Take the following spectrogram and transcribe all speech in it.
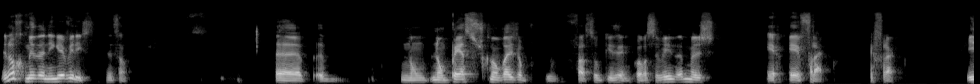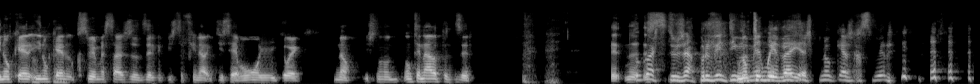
Eu não recomendo a ninguém ver isto, atenção. Uh, não, não peço que não vejam porque façam o que quiserem com a vossa vida, mas é, é fraco, é fraco. E não quero, okay. e não quero receber mensagens a dizer que isto afinal que isto é bom e que eu é que. Não, isto não, não tem nada para dizer. Eu gosto tu já preventivamente não ideia que não queres receber.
